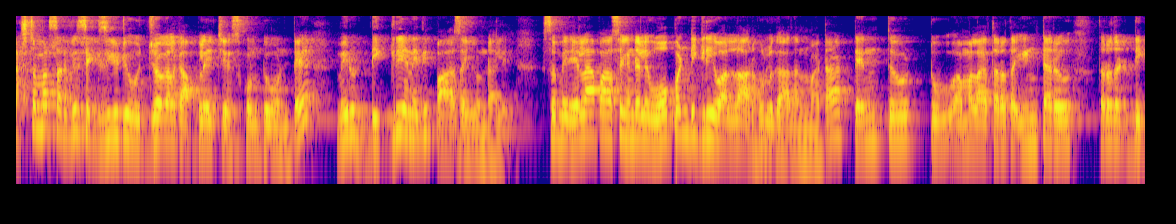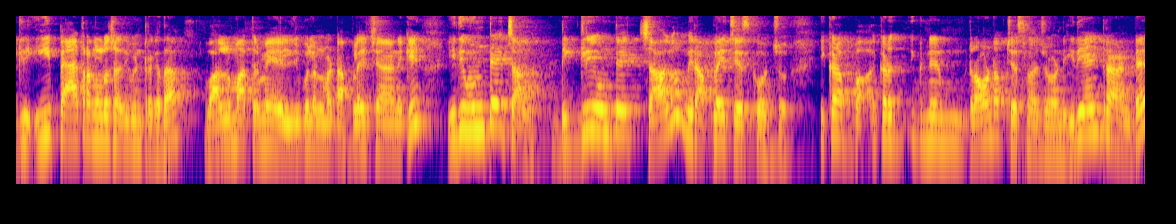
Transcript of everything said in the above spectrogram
కస్టమర్ సర్వీస్ ఎగ్జిక్యూటివ్ ఉద్యోగాలకు అప్లై చేసుకుంటూ ఉంటే మీరు డిగ్రీ అనేది పాస్ అయ్యి ఉండాలి. సో మీరు ఎలా పాస్ అయ్యి ఉండాలి? ఓపెన్ డిగ్రీ వల్ల అర్హులు కాదనమాట టెన్త్ టూ మళ్ళీ తర్వాత ఇంటర్ తర్వాత డిగ్రీ ఈ ప్యాటర్న్లో చదివింటారు కదా వాళ్ళు మాత్రమే ఎలిజిబుల్ అనమాట అప్లై చేయడానికి. ఇది ఉంటే చాలు. డిగ్రీ ఉంటే చాలు మీరు అప్లై చేసుకోవచ్చు. ఇక్కడ ఇక్కడ నేను రౌండ్ అప్ చేస్తున్నా చూడండి. ఇదేంట్రా అంటే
